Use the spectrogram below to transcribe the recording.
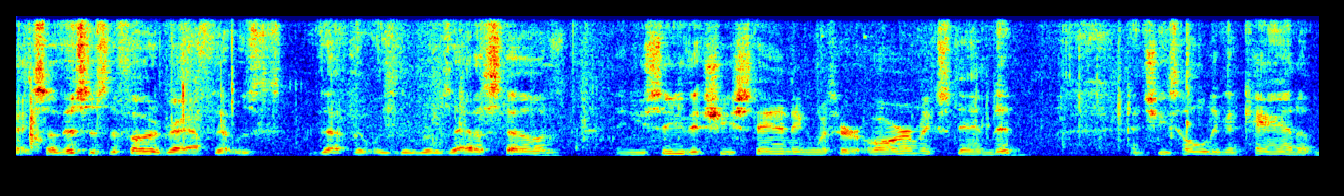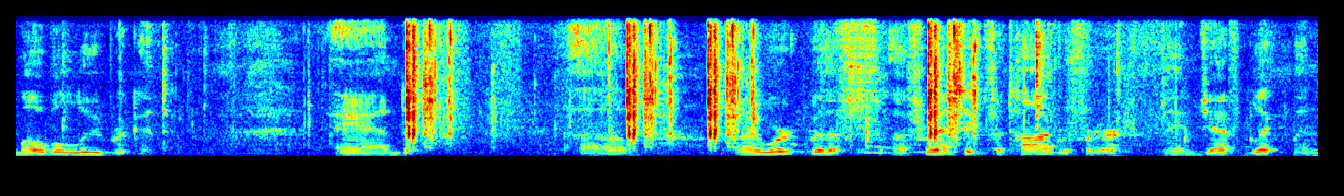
Okay, so this is the photograph that was, that, that was the Rosetta Stone. And you see that she's standing with her arm extended, and she's holding a can of Mobil lubricant. And, um, I worked with a forensic photographer named Jeff Glickman,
